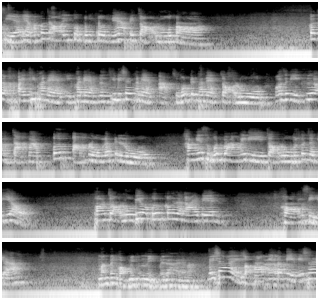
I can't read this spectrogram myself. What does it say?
เสียเนี่ยมันก็จะเอาไอ้ตัวกลมๆเนี่ยไปเจาะรูต่อ ก็จะไปที่แผนกอีกแผนกหนึ่งที่ไม่ใช่แผนกอัดสมมติเป็นแผนกเจาะรูมันก็จะมีเครื่องจับมาปุ๊บปั๊มลงแล้วเป็นรูคราวนี้สมมติวางไม่ดี เจาะรูมันก็จะเบี้ยว พอเจาะรูเบี้ยวปุ๊บก็จะกลายเป็นของเสีย มันเป็นของมีตำหนิไม่ได้ใช่ไหม ไม่ใช่ซ่อมขไม่องได้ มีตำหนิไม่ใช่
